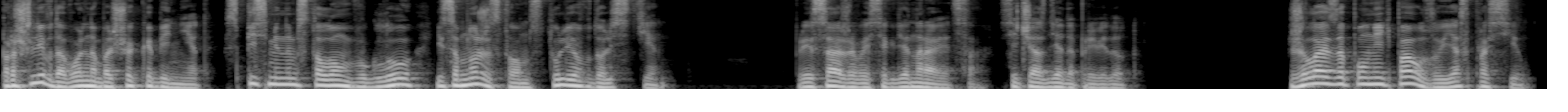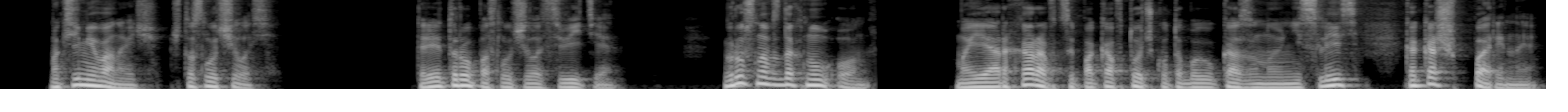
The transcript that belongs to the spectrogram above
Прошли в довольно большой кабинет с письменным столом в углу и со множеством стульев вдоль стен. Присаживайся, где нравится. Сейчас деда приведут. Желая заполнить паузу, я спросил. Максим Иванович, что случилось? Три трупа случилось с Витя. Грустно вздохнул он. Мои архаровцы, пока в точку тобой указанную неслись, как ошпаренные.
